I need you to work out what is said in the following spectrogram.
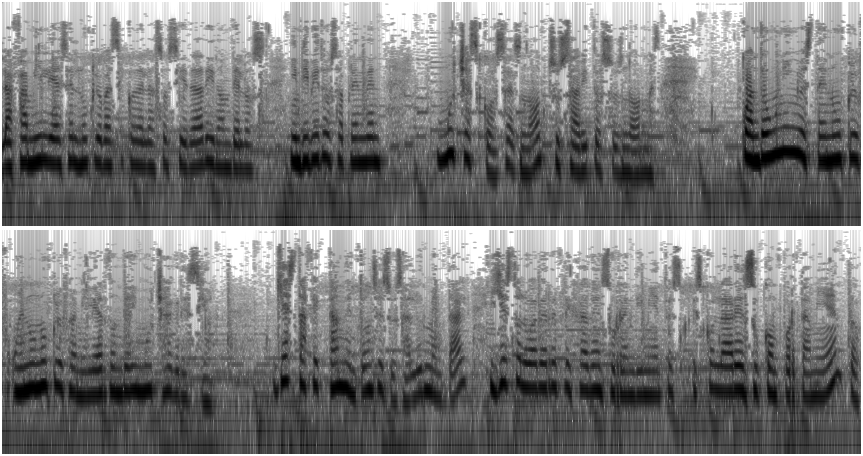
la familia es el núcleo básico de la sociedad y donde los individuos aprenden muchas cosas, ¿no? Sus hábitos, sus normas. Cuando un niño está en, en un núcleo familiar donde hay mucha agresión, ya está afectando entonces su salud mental y esto lo va a ver reflejado en su rendimiento escolar, en su comportamiento.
